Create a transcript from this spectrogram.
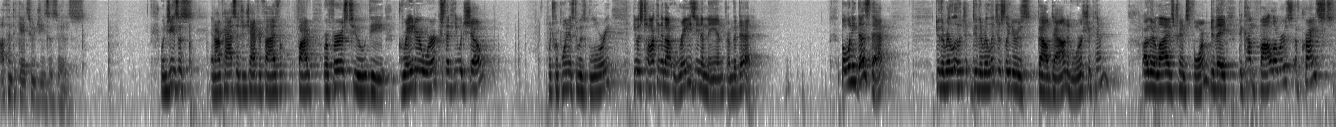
authenticates who Jesus is. When Jesus, in our passage in chapter 5, 5 refers to the greater works that he would show, which would point us to his glory, he was talking about raising a man from the dead. But when he does that, do the, relig- do the religious leaders bow down and worship him? Are their lives transformed? Do they become followers of Christ?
